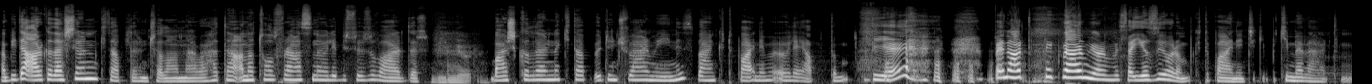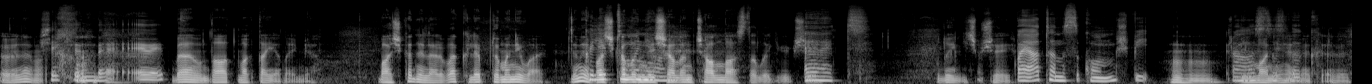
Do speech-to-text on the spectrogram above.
Ha, bir de arkadaşlarının kitaplarını çalanlar var. Hatta Anatol Frans'ın öyle bir sözü vardır. Bilmiyorum. Başkalarına kitap ödünç vermeyiniz. Ben kütüphanemi öyle yaptım diye. ben artık pek vermiyorum mesela yazıyorum kütüphaneci gibi. Kime verdim? Öyle mi? Şeklinde. Evet. Ben dağıtmaktan yanayım ya. Başka neler var? Kleptomani var. Değil mi? Başkalarının eşyalarını çalma hastalığı gibi bir şey. Evet. Bu da ilginç bir şey. Bayağı tanısı konmuş bir hı hı. rahatsızlık. Bilmani, evet, evet.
